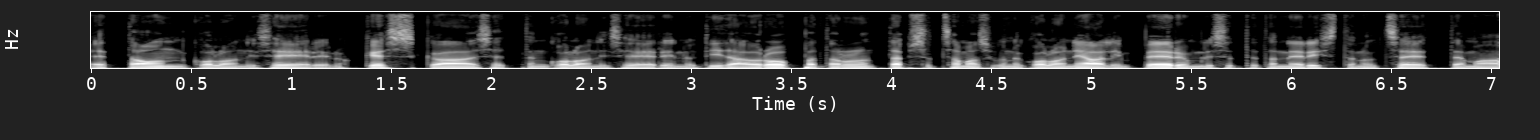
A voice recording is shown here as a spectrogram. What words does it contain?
et ta on koloniseerinud Kesk-Aasiat, ta on koloniseerinud Ida-Euroopat, ta on olnud täpselt samasugune koloniaalimpeerium, lihtsalt teda on eristanud see, et tema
